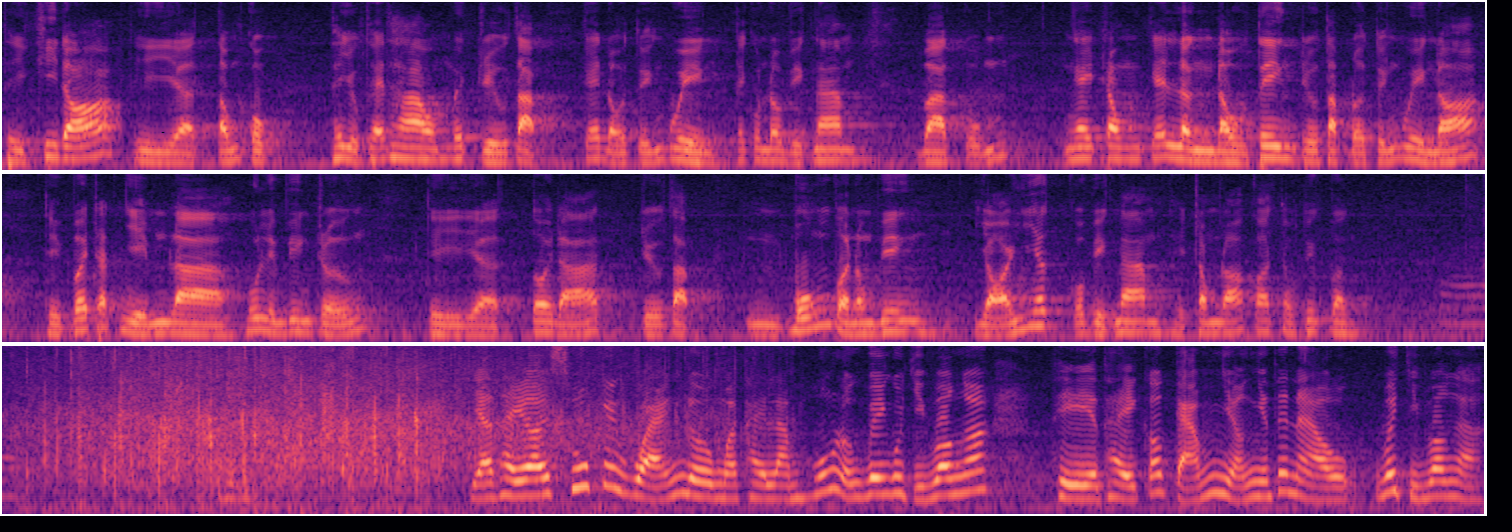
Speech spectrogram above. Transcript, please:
thì khi đó thì à, tổng cục thể dục thể thao mới triệu tập cái đội tuyển quyền taekwondo Việt Nam và cũng ngay trong cái lần đầu tiên triệu tập đội tuyển quyền đó thì với trách nhiệm là huấn luyện viên trưởng thì à, tôi đã triệu tập ừ, bốn vận động viên giỏi nhất của Việt Nam thì trong đó có Châu Tuyết Vân. dạ thầy ơi suốt cái quãng đường mà thầy làm huấn luyện viên của chị Vân á thì thầy có cảm nhận như thế nào với chị Vân à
